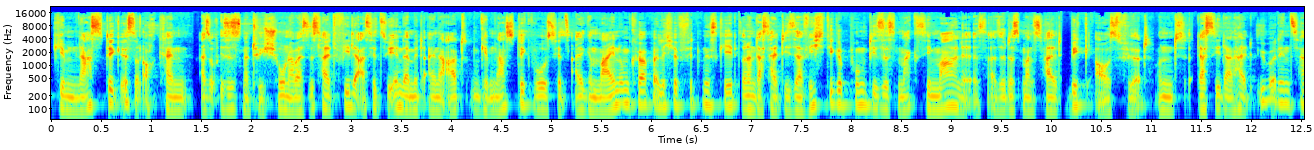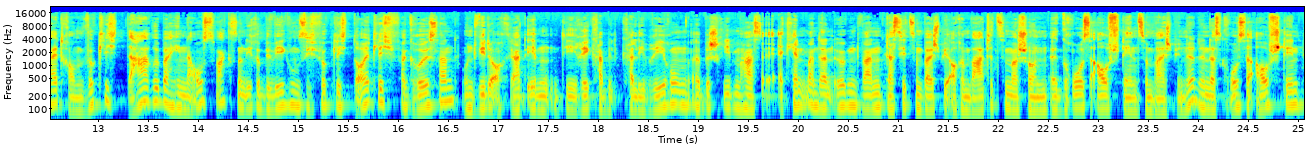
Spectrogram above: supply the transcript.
Gymnastik ist und auch kein, also ist es natürlich schon, aber es ist halt viele assoziieren damit eine Art Gymnastik, wo es jetzt allgemein um körperliche Fitness geht, sondern dass halt dieser wichtige Punkt dieses Maximale ist, also dass man es halt big ausführt und dass sie dann halt über den Zeitraum wirklich darüber hinauswachsen und ihre Bewegung sich wirklich deutlich vergrößern und wie du auch gerade eben die Rekalibrierung äh, beschrieben hast, erkennt man dann irgendwann, dass sie zum Beispiel auch im Wartezimmer schon äh, groß aufstehen zum Beispiel, ne? denn das große Aufstehen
